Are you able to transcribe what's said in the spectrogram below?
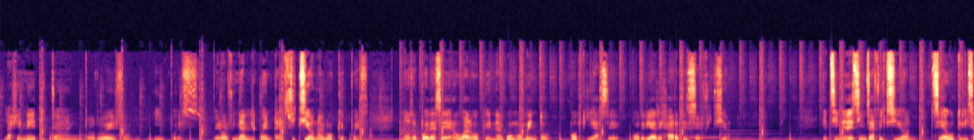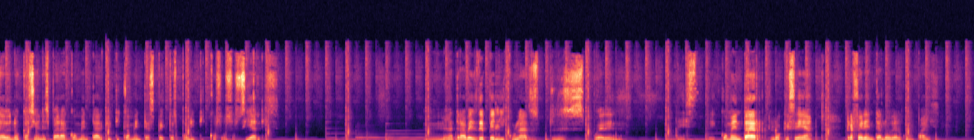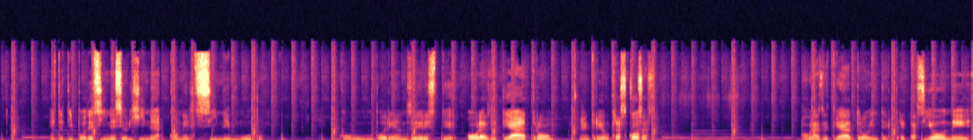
la genética y todo eso. Y pues, pero al final de cuentas es ficción, algo que pues no se puede hacer o algo que en algún momento podría ser, podría dejar de ser ficción. El cine de ciencia ficción se ha utilizado en ocasiones para comentar críticamente aspectos políticos o sociales. A través de películas pues, pueden este, comentar lo que sea referente a lo de algún país. Este tipo de cine se origina con el cine mudo, como podrían ser este, obras de teatro, entre otras cosas obras de teatro, interpretaciones,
